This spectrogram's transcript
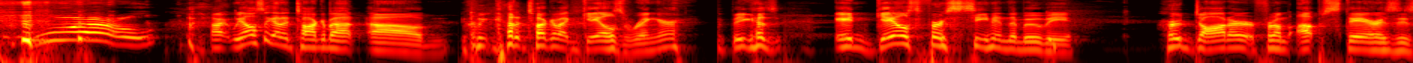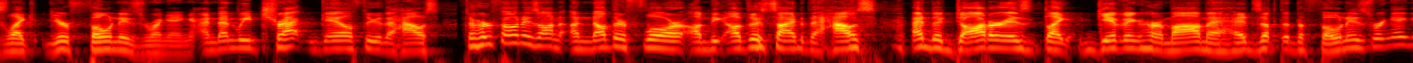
Whoa! All right, we also got to talk about um, we got to talk about Gale's ringer because in Gale's first scene in the movie, her daughter from upstairs is like, "Your phone is ringing," and then we track Gale through the house. So her phone is on another floor on the other side of the house, and the daughter is like giving her mom a heads up that the phone is ringing.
